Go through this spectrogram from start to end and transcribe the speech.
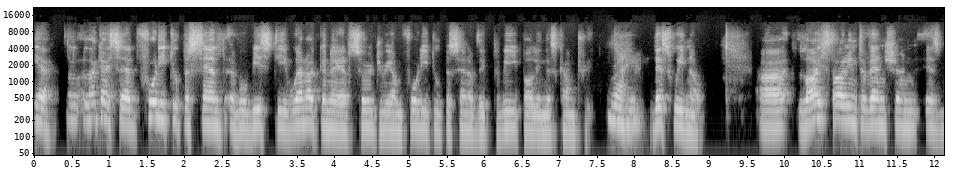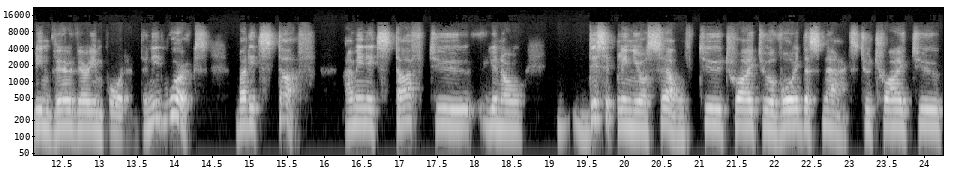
yeah, like I said, 42% of obesity, we're not going to have surgery on 42% of the people in this country. Right. This we know. Uh, lifestyle intervention has been very, very important and it works, but it's tough. I mean, it's tough to, you know, discipline yourself to try to avoid the snacks, to try to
